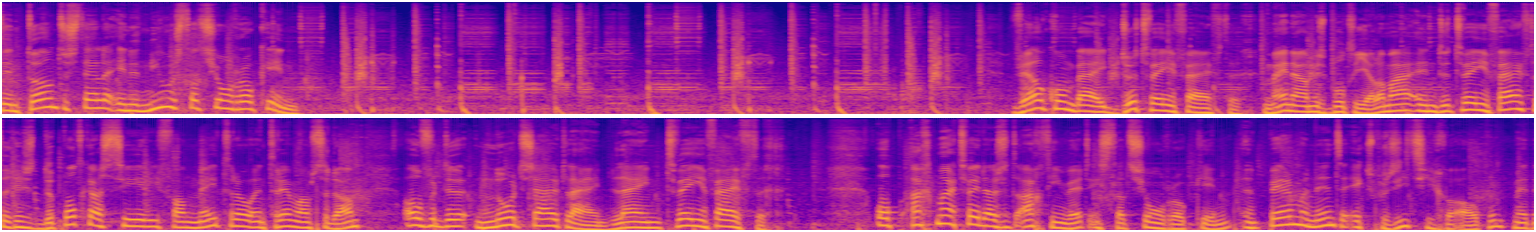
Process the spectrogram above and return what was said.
tentoon te stellen in het nieuwe station Rokin. Welkom bij De 52. Mijn naam is Botte Jellema en De 52 is de podcastserie van Metro en Tram Amsterdam over de Noord-Zuidlijn, lijn 52. Op 8 maart 2018 werd in station Rokin een permanente expositie geopend met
